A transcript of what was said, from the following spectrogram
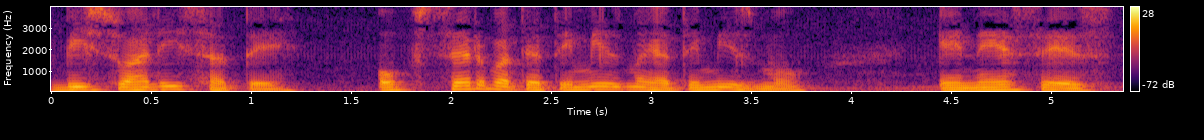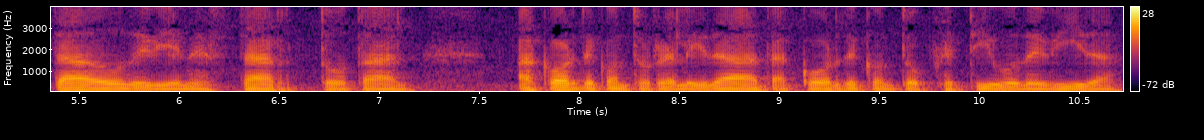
Visualízate, obsérvate a ti misma y a ti mismo en ese estado de bienestar total, acorde con tu realidad, acorde con tu objetivo de vida,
